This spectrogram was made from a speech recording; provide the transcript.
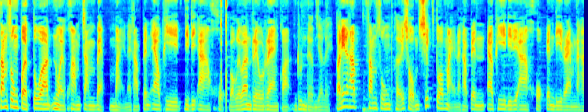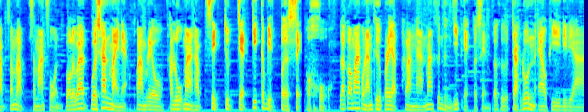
ซัมซุงเปิดตัวหน่วยความจำแบบใหม่นะครับ เป็น LP DDR6 บอกเลยว่าเร็วแรงกว่ารุ่นเดิมเยอะเลย ตอนนี้นะครับซัมซุงเผยโฉมชิปตัวใหม่นะครับ เป็น LP DDR6 เป็น DRAM นะครับสำหรับสมาร์ทโฟน บอกเลยว่าเวอร์ชั่นใหม่เนี่ย ความเร็วทะลุมากครับ 10.7 กิกะบิตเปอร์เซกโอ้โห แล้วก็มากกว่านั้นคือประหยัดพลังงานมากขึ้นถึง 21%ก็คือจากรุ่น LP DDR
